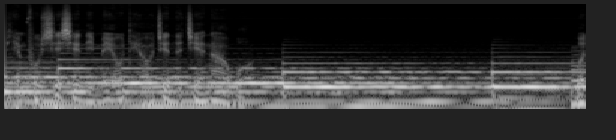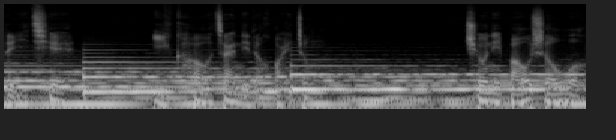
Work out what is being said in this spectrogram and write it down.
天父，谢谢你没有条件的接纳我。我的一切依靠在你的怀中，求你保守我，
